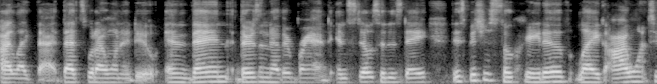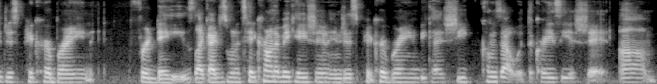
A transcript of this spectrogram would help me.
I like that. That's what I want to do. And then there's another brand, and still to this day, this bitch is so creative. Like I want to just pick her brain for days. Like I just want to take her on a vacation and just pick her brain because she comes out with the craziest shit. Um,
